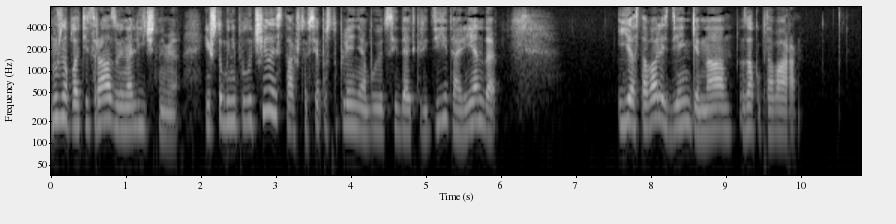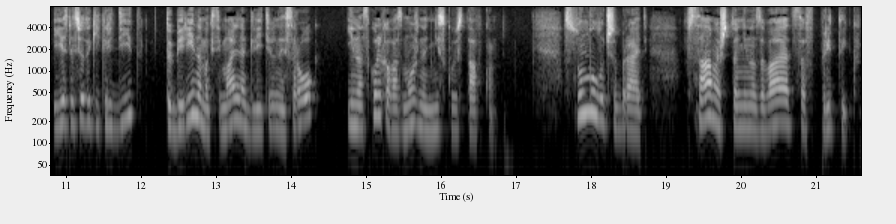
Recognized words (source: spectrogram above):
Нужно платить сразу и наличными. И чтобы не получилось так, что все поступления будут съедать кредит, аренда, и оставались деньги на закуп товара. И если все-таки кредит, то бери на максимально длительный срок и насколько возможно низкую ставку. Сумму лучше брать в самый, что не называется, впритык.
